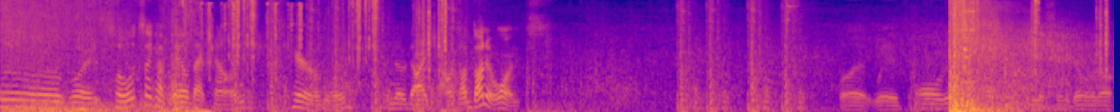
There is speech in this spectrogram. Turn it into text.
Oh boy, so it looks like I failed that challenge terribly. The no die challenge. I've done it once. But with all this going up.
